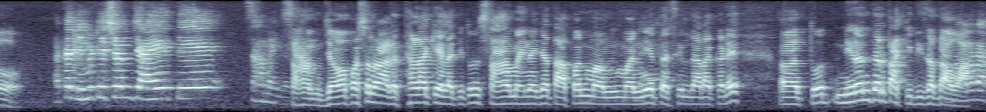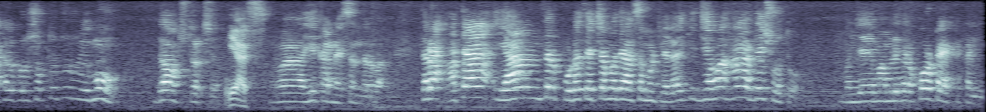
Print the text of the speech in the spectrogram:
हो. आता लिमिटेशन जे आहे ते सहा महिने. सहा जेव्हापासून अडथळा केला तिथून सहा महिन्याच्यात आपण माननीय तहसीलदाराकडे अ, तो निरंतर ताकिदीचा दावा. दाखल करू शकतो to remove the obstruction yes हे करण्यासंदर्भात. तर आता यानंतर पुढे त्याच्यामध्ये असं म्हटलेलं आहे की जेव्हा हा आदेश होतो म्हणजे मामलेदार कोर्ट ऍक्ट खाली.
